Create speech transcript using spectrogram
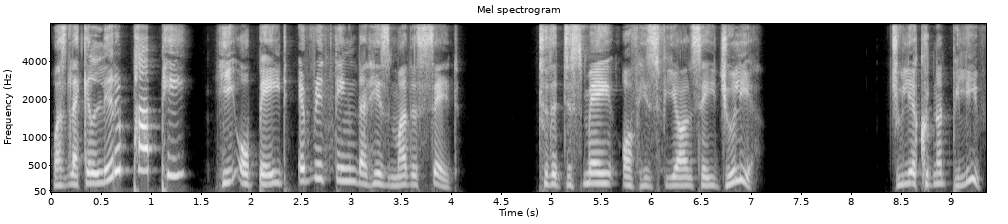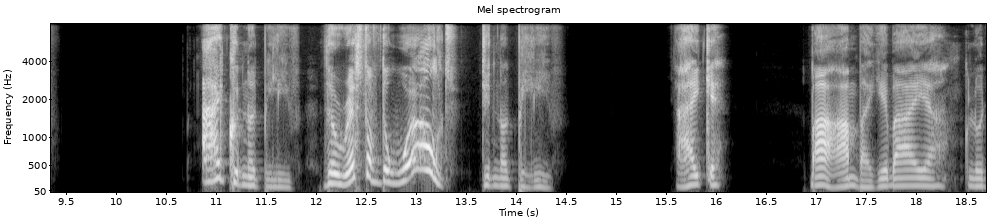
was like a little puppy. He obeyed everything that his mother said to the dismay of his fiancee Julia. Julia could not believe. I could not believe. The rest of the world did not believe. hayi ke bahamba ke baya kuloo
